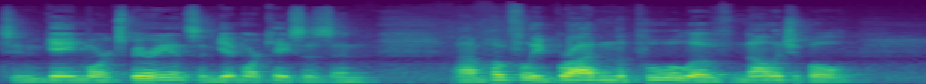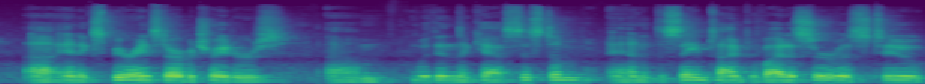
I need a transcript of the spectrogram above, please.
to gain more experience and get more cases and um, hopefully broaden the pool of knowledgeable uh, and experienced arbitrators um, within the CAS system and at the same time provide a service to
